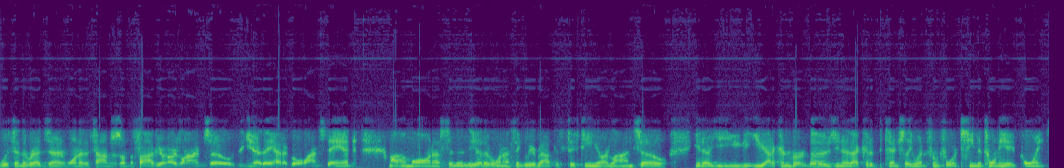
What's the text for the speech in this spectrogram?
within the red zone. One of the times was on the five yard line, so you know they had a goal line stand um, on us, and then the other one I think we were about the 15 yard line. So you know you you got to convert those. You know that could have potentially went from 14 to 28 points,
